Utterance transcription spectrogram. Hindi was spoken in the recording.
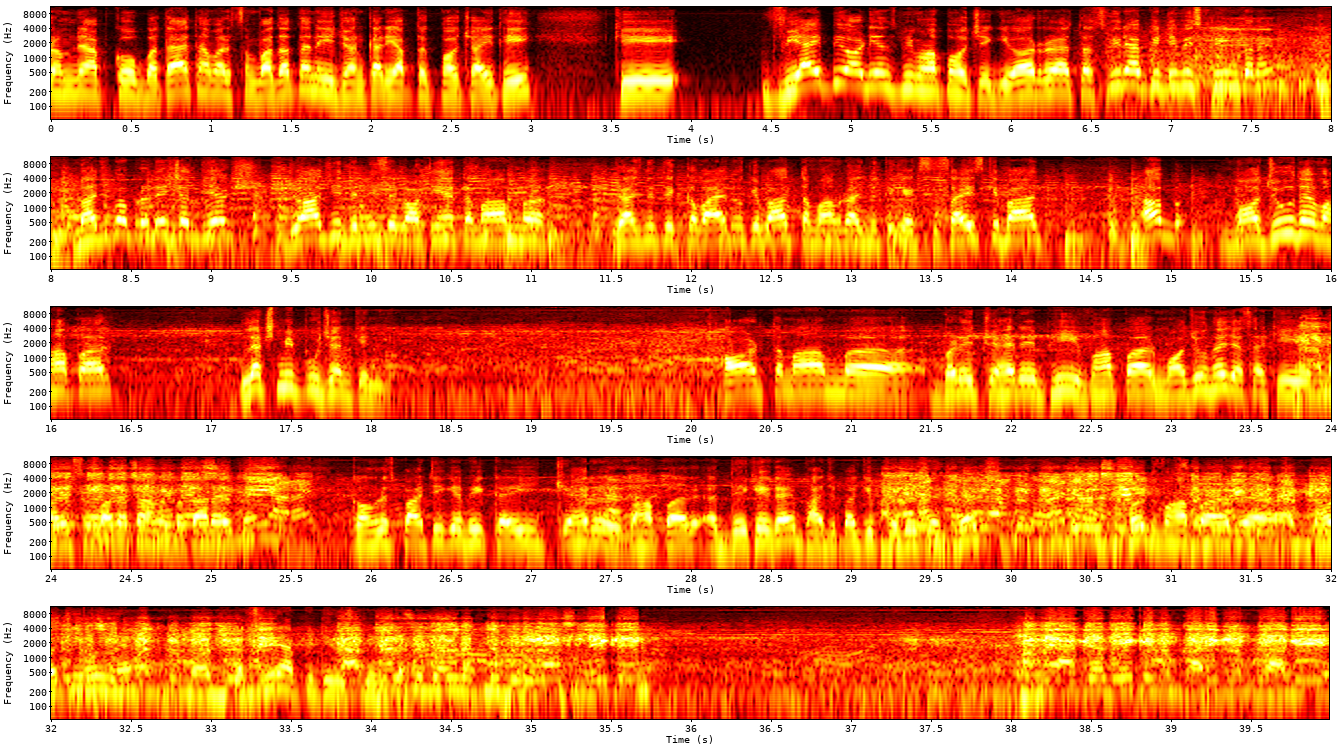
पर हमने आपको बताया था, हमारे संवाददाता ने ये जानकारी आप तक पहुंचाई थी कि वीआईपी ऑडियंस भी वहाँ पहुंचेगी। और तस्वीरें आपकी टीवी स्क्रीन पर है। भाजपा प्रदेश अध्यक्ष जो आज ही दिल्ली से लौटे हैं, तमाम राजनीतिक कवायदों के बाद, तमाम राजनीतिक एक्सरसाइज के बाद, अब मौजूद है वहाँ पर लक्ष्मी पूजन के लिए। और तमाम बड़े चेहरे भी वहाँ पर मौजूद हैं जैसा कि हमारे संवाददाता हमें बता रहे थे। कांग्रेस पार्टी के भी कई चेहरे वहाँ पर देखे गए। भाजपा की प्रदेश अध्यक्ष खुद वहाँ पर पहुँची हुई है। तस्वीरें आपकी टीवी स्क्रीन पर। हमें आज्ञा दे कि हम कार्यक्रम को आगे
